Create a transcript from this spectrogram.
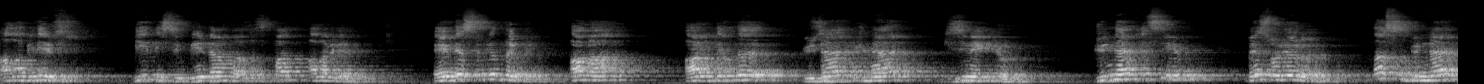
alabilir. Bir isim birden fazla sıfat alabilir. Evde sıkıldık ama aydınlı, güzel günler bizi bekliyor. Günler isim ve soruyorum. Nasıl günler?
